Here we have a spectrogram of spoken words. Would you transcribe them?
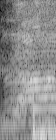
No.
